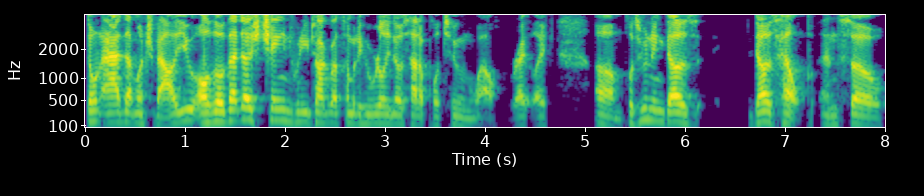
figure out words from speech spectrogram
don't add that much value. Although that does change when you talk about somebody who really knows how to platoon well, right? Like um, platooning does does help, and so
